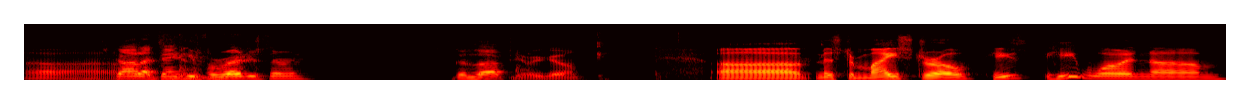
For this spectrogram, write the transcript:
Uh, Scott, I thank you for registering. Good luck. Here we go. Uh, Mr. Maestro, he's he won. Um,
